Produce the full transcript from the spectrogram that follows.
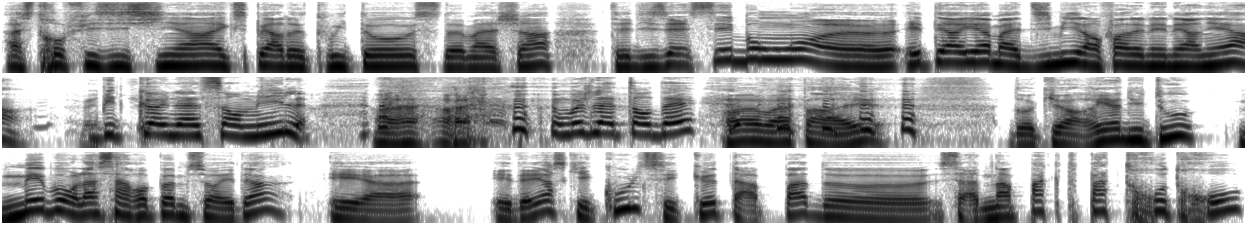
astrophysiciens, experts de Twitos, de machin, te disaient c'est bon, euh, Ethereum à 10 000 en fin d'année dernière. Bitcoin à 100 000, Ouais, ouais. moi je l'attendais. Ouais, ouais, pareil. Donc, euh, rien du tout. Mais bon, là, ça repump sur Ether. Et, euh, et d'ailleurs, ce qui est cool, c'est que t'as pas de, ça n'impacte pas trop, trop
